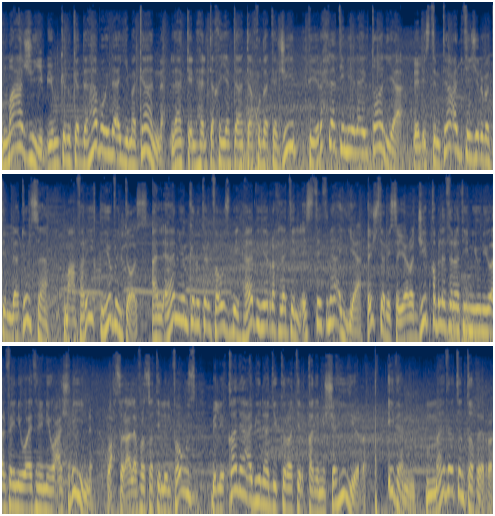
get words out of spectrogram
مع جيب يمكنك الذهاب إلى أي مكان لكن هل تخيلت أن تأخذك جيب في رحلة إلى إيطاليا؟ للاستمتاع بتجربة لا تنسى مع فريق يوفنتوس. الآن يمكنك الفوز بهذه الرحلة الاستثنائية. اشتري سيارة جيب قبل 30 يونيو 2022 واحصل على فرصة للفوز بلقاء لاعبي نادي كرة القدم الشهير. إذا ماذا تنتظر؟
